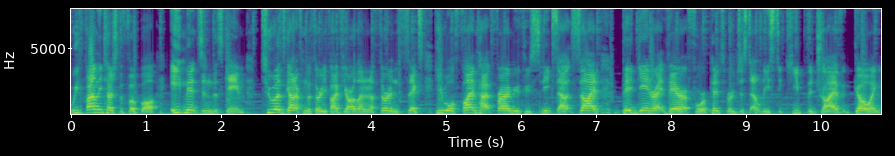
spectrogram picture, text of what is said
we finally touched the football. Eight minutes into this game. Tua's got it from the 35-yard line on a third and six. He will find Pat Freiermuth who sneaks outside. Big gain right there for Pittsburgh just at least to keep the drive going.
